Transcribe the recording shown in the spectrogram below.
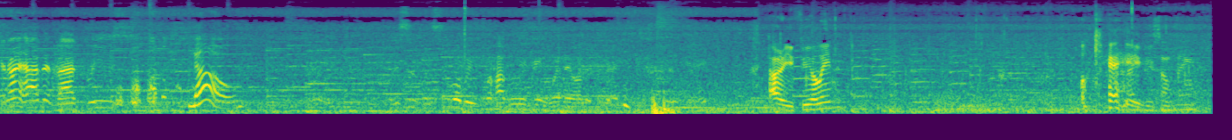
Can I have it back, please? No. This is, this is what we what happen when we when they on it today. How are you feeling? Okay. do something?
